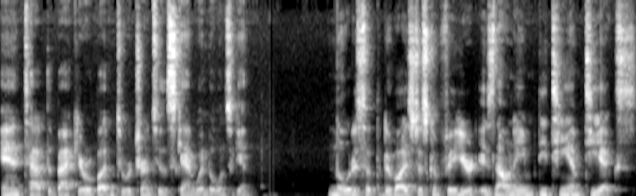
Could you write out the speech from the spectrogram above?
and tap the back arrow button to return to the scan window once again. Notice that the device just configured is now named DTM-TX.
